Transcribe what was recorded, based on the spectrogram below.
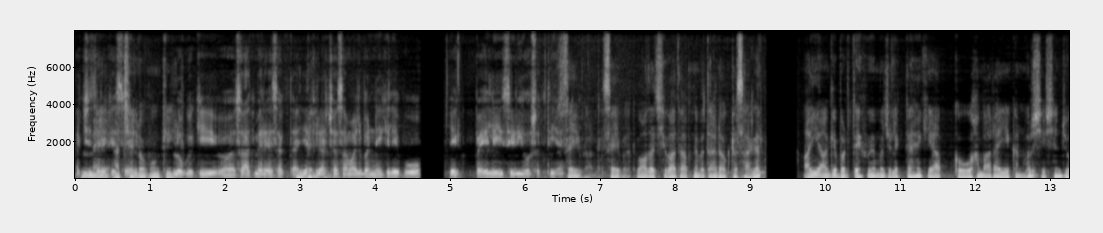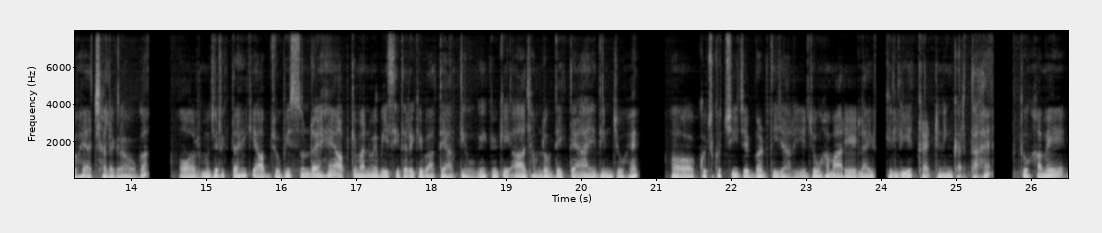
अच्छी तरीके अच्छे से लोगों की लोगों की साथ में रह सकता है। या फिर अच्छा समाज बनने के लिए वो एक पहली सीढ़ी हो सकती है। सही बात है सही बात बहुत अच्छी बात आपने बताया डॉक्टर सागर। आइए आगे बढ़ते हुए मुझे लगता है कि आपको हमारा ये कन्वर्सेशन जो है अच्छा लग रहा होगा। और मुझे लगता है कि आप जो भी सुन रहे हैं, आपके मन में भी इसी तरह की बातें आती होगी, क्योंकि आज हम लोग देखते हैं, आए दिन जो है कुछ कुछ चीज़ें बढ़ती जा रही है, जो हमारे लाइफ के लिए थ्रेटनिंग करता है। तो हमें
